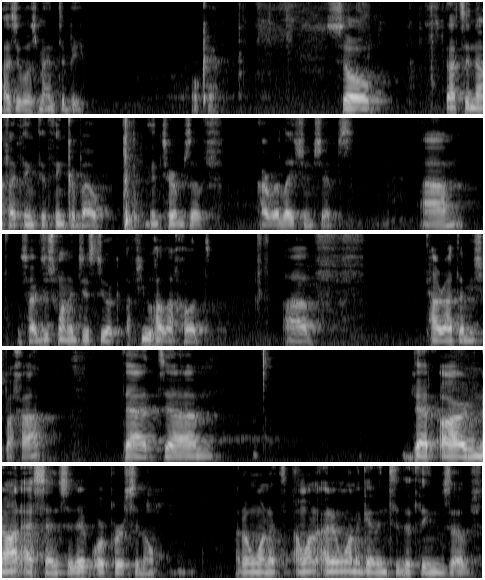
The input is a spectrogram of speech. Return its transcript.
as it was meant to be. Okay. So that's enough, I think, to think about in terms of our relationships. Um, so I just want to just do a, a few halachot of Taharat Mishpacha that um, that are not as sensitive or personal. I don't want to. I want. I don't want to get into the things of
